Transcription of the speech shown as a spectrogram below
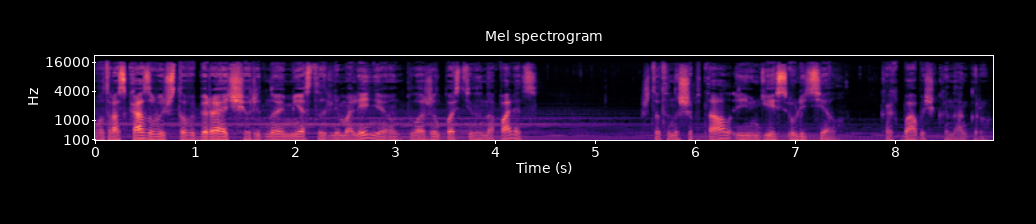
Вот рассказывает, что выбирая очередное место для моления, он положил пластину на палец, что-то нашептал, и Ингейс улетел, как бабочка на гору.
